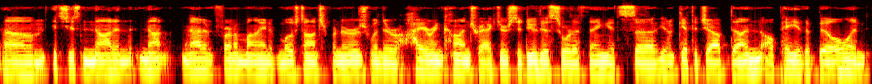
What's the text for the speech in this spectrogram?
um, it's just not in not not in front of mind of most entrepreneurs when they're hiring contractors to do this sort of thing. It's uh, you know, get the job done, I'll pay you the bill, and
